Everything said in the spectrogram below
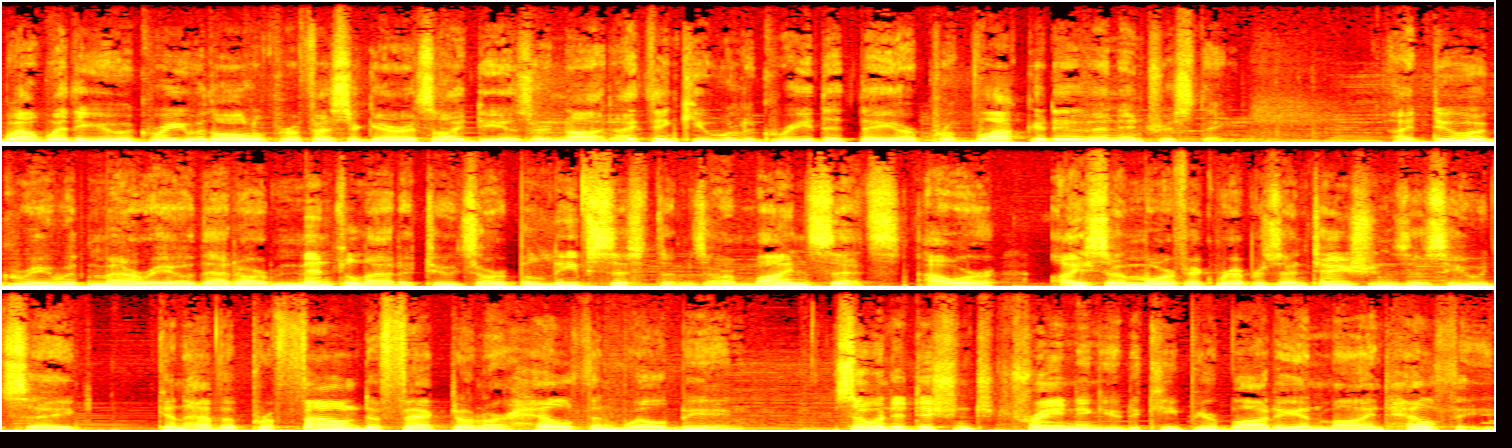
Well, whether you agree with all of Professor Garrett's ideas or not, I think you will agree that they are provocative and interesting. I do agree with Mario that our mental attitudes, our belief systems, our mindsets, our isomorphic representations, as he would say, can have a profound effect on our health and well being. So, in addition to training you to keep your body and mind healthy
